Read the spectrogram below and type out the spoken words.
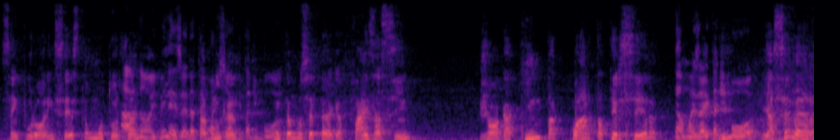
100 por hora em sexta, o motor Ah, está não, aí beleza, tá pra usar brincando. que tá de boa. Então você pega, faz assim, joga a quinta, quarta, terceira Não, mas aí tá de e, boa. e acelera.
